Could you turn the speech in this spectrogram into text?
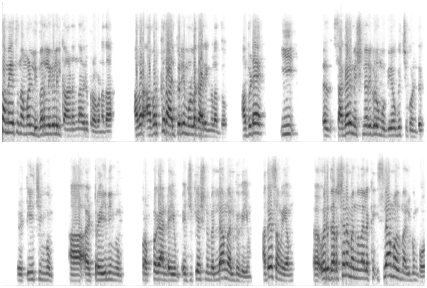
സമയത്ത് നമ്മൾ ലിബറലുകളിൽ കാണുന്ന ഒരു പ്രവണത അവർ അവർക്ക് താല്പര്യമുള്ള കാര്യങ്ങൾ എന്തോ അവിടെ ഈ സകല മെഷീനറികളും ഉപയോഗിച്ചുകൊണ്ട് ടീച്ചിങ്ങും ട്രെയിനിങ്ങും പ്രൊപ്പഗാൻഡയും എഡ്യൂക്കേഷനും എല്ലാം നൽകുകയും അതേസമയം ഒരു ദർശനം എന്ന നിലയ്ക്ക് ഇസ്ലാം അത് നൽകുമ്പോൾ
